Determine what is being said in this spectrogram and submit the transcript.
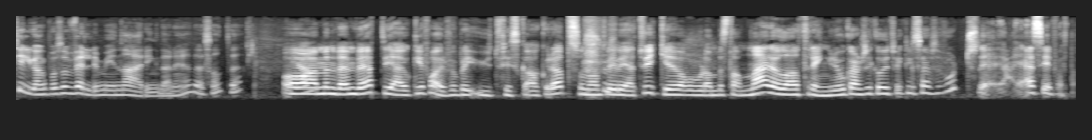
tilgang på så veldig mye næring der nede. Det er sant, det. Og, Men hvem vet, de er jo ikke i fare for å bli utfiska akkurat, sånn at vi vet jo ikke hvordan bestanden er, og da trenger de jo kanskje ikke å utvikle seg så fort. Så jeg, jeg, jeg sier fakta.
